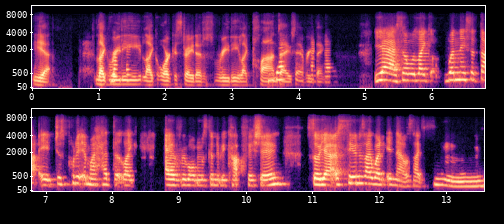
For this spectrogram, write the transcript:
yeah, like really like orchestrated, really like planned Yeah. out everything. Yeah, so like when they said that, it just put it in my head that like everyone was going to be catfishing. So yeah, as soon as I went in there, I was like, hmm,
